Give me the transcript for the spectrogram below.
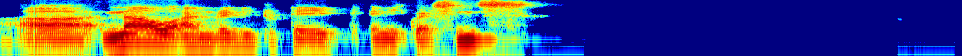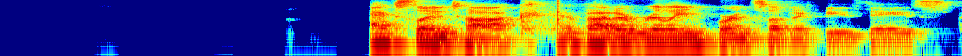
Uh, now I'm ready to take any questions. Excellent talk about a really important subject these days.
